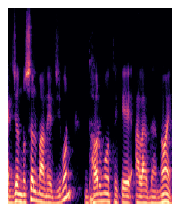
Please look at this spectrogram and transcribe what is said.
একজন মুসলমানের জীবন ধর্ম থেকে আলাদা নয়।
